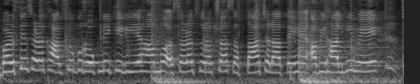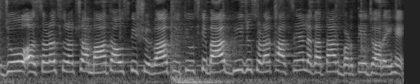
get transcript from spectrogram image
बढ़ते सड़क हादसों को रोकने के लिए हम सड़क सुरक्षा सप्ताह चलाते हैं। अभी हाल ही में जो सड़क सुरक्षा माह था, उसकी शुरुआत हुई थी। उसके बाद भी जो सड़क हादसे हैं, लगातार बढ़ते जा रहे हैं।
